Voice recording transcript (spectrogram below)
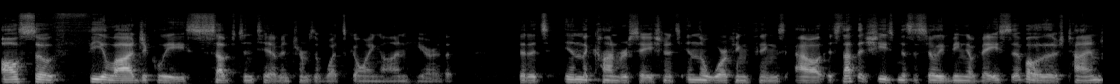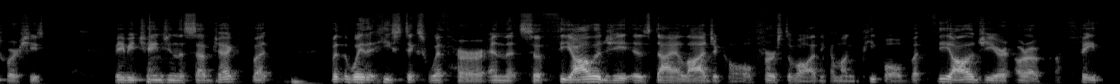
also theologically substantive in terms of what's going on here that that it's in the conversation it's in the working things out. It's not that she's necessarily being evasive although there's times where she's maybe changing the subject but but the way that he sticks with her and that so theology is dialogical first of all i think among people but theology or, or a, a, faith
